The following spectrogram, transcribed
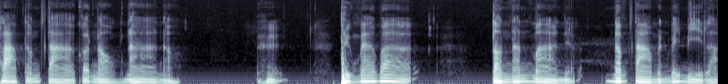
คราบน้ำตาก็นองหน้าเนาะถึงแม้ว่าตอนนั้นมาเนี่ยน้ำตามันไม่มีละ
